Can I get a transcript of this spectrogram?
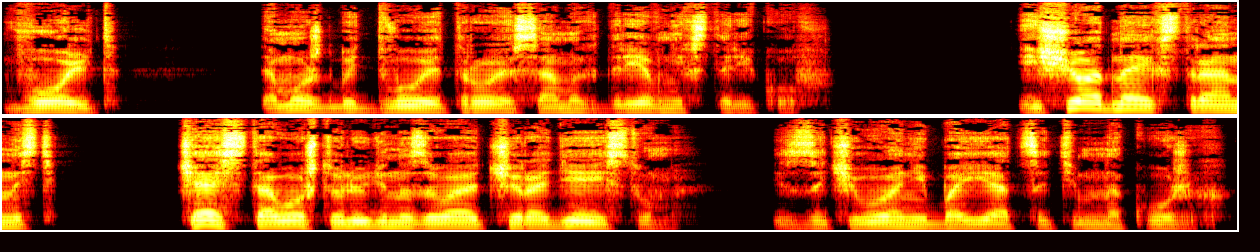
Вольт, да может быть двое-трое самых древних стариков. Еще одна их странность — часть того, что люди называют чародейством, из-за чего они боятся темнокожих.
